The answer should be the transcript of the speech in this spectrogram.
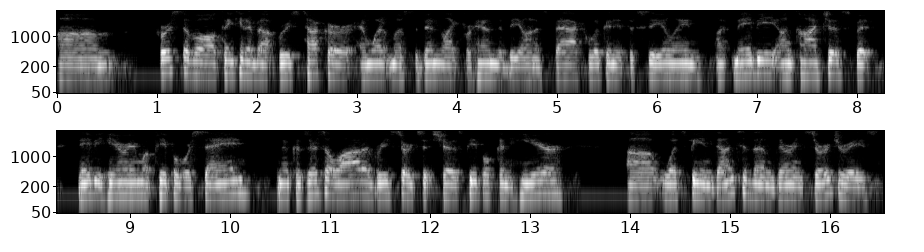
Um, first of all, thinking about Bruce Tucker and what it must have been like for him to be on his back, looking at the ceiling, uh, maybe unconscious, but maybe hearing what people were saying. You know, because there's a lot of research that shows people can hear uh, what's being done to them during surgeries.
